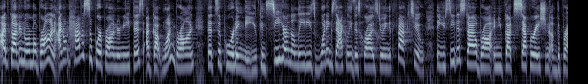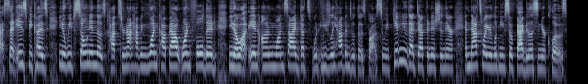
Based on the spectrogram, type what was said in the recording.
I've got a normal bra on. I don't have a support bra underneath this. I've got one bra on that's supporting me. You can see here on the ladies what exactly this bra is doing. The fact, too, that you see this style bra and you've got separation of the breasts. That is because, you know, we've sewn in those cups. You're not having one cup out, one folded, you know, in on one side. That's what usually happens with those bras. So we've given you that definition there, and that's why you're looking so fabulous in your clothes.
